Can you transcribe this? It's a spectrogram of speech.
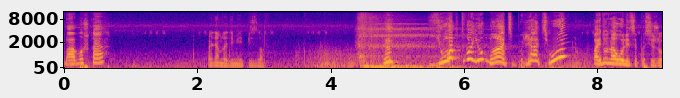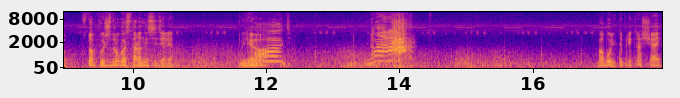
Бабушка? Пойдем дадим ей пиздов. Ёб твою мать, блядь! У! Пойду на улице посижу. Стоп, вы же с другой стороны сидели. Блядь! А! Бабуль, ты прекращай.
